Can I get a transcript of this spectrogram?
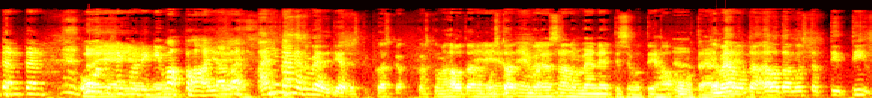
tän, tän No uutisen ei, kuitenkin ei, vapaa-ajalla. ei. Ai niin näinhän se meni tietysti, koska, koska me halutaan ei, muistaa... ei meillä saanut meidän nettisivut ihan uuteen. Ja me halutaan, halutaan muistaa ti, ti,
